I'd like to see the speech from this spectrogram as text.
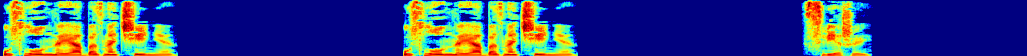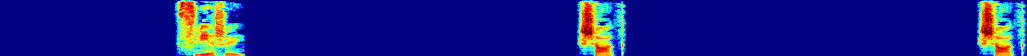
Условное обозначение условное обозначение. Свежий. Свежий. Шаг. Шаг.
